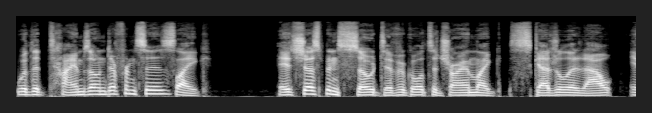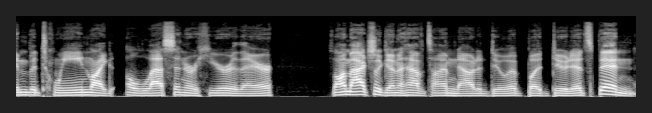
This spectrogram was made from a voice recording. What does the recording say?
with the time zone differences, like it's just been so difficult to try and like schedule it out in between like a lesson or here or there. So I'm actually gonna have time now to do it. But dude, it's been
